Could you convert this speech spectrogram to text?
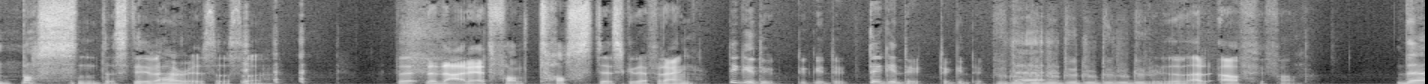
Live? Bassen til Steve Harris, altså. Det, det der er et fantastisk refreng. Den der, ah, fy faen. Det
